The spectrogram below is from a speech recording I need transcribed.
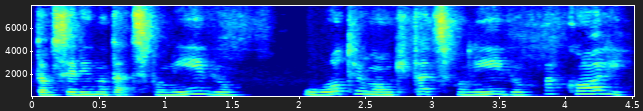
Então, se ele não está disponível, o outro irmão que está disponível acolhe.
